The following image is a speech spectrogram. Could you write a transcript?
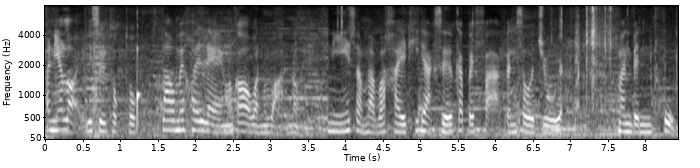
อันนี้อร่อยที่ซื้อทกทกๆเหล้าไม่ค่อยแรงแล้วก็หวานหวานๆหน่อยอันนี้สำหรับว่าใครที่อยากซื้อกลับไปฝากเป็นโซจูอะมันเป็นถุง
